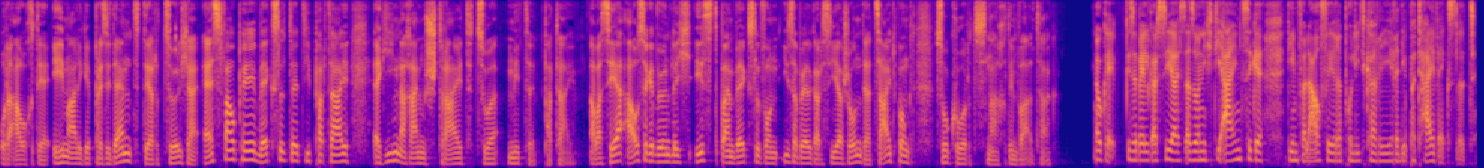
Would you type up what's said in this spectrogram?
Oder auch der ehemalige Präsident der Zürcher SVP wechselte die Partei. Er ging nach einem Streit zur Mitte-Partei. Aber sehr außergewöhnlich ist beim Wechsel von Isabel Garcia schon der Zeitpunkt so kurz nach dem Wahltag. Okay, Isabel Garcia ist also nicht die einzige, die im Verlauf ihrer Politkarriere die Partei wechselt.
